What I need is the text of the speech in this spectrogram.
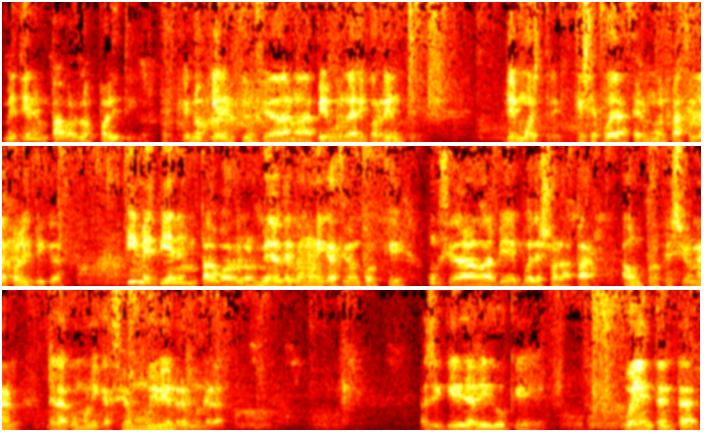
Me tienen pavor los políticos porque no quieren que un ciudadano de a pie vulgar y corriente demuestre que se puede hacer muy fácil la política y me tienen pavor los medios de comunicación porque un ciudadano de a pie puede solapar a un profesional de la comunicación muy bien remunerado. Así que ya digo que voy a intentar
